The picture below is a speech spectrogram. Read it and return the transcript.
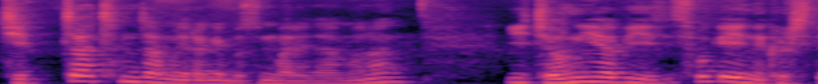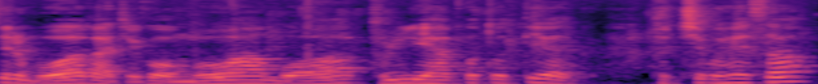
집자 천자문이라는 게 무슨 말이냐면은 이 정의합이 속에 있는 글씨들을 모아가지고 모아 모아 분리하고 또 띄어 붙이고 해서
